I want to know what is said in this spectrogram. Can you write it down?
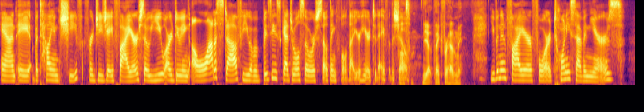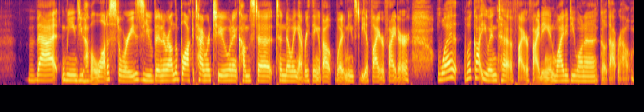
and a battalion chief for GJ Fire. So you are doing a lot of stuff. You have a busy schedule. So we're so thankful that you're here today for the show. Awesome. Yeah, thanks for having me. You've been in fire for 27 years that means you have a lot of stories. You've been around the block a time or two when it comes to to knowing everything about what it means to be a firefighter. What what got you into firefighting, and why did you want to go that route?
